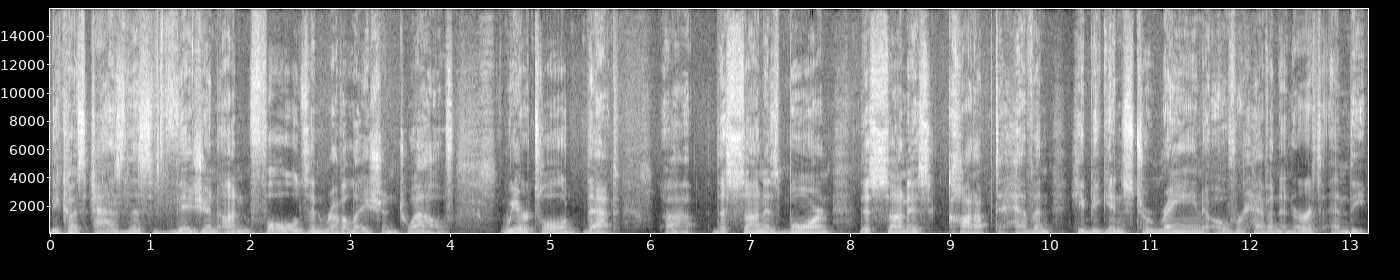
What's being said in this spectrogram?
Because as this vision unfolds in Revelation 12, we are told that uh, the Son is born, the Son is caught up to heaven. He begins to reign over heaven and earth, and the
